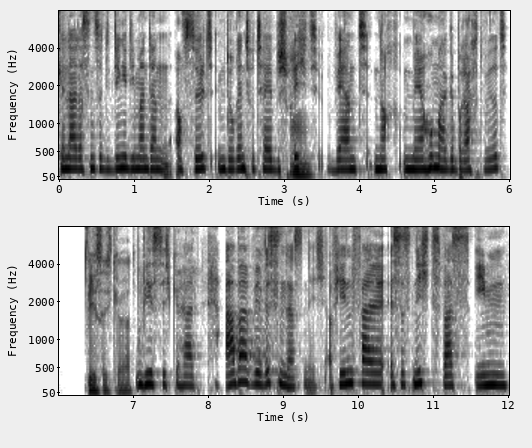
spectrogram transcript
Genau, das sind so die Dinge, die man dann auf Sylt im Dorint Hotel bespricht, Mhm. während noch mehr Hummer gebracht wird, Wie es sich gehört. wie es sich gehört. Aber wir wissen das nicht. Auf jeden Fall ist es nichts, was ihm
